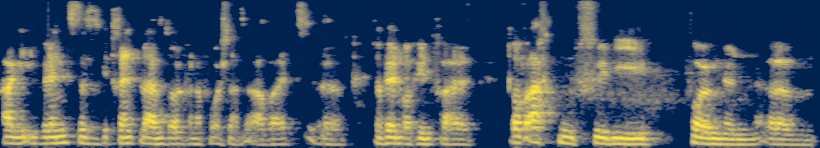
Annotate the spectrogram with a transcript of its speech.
AG Events, dass es getrennt bleiben soll von der Vorstandsarbeit. Äh, da werden wir auf jeden Fall darauf achten für die folgenden ähm,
